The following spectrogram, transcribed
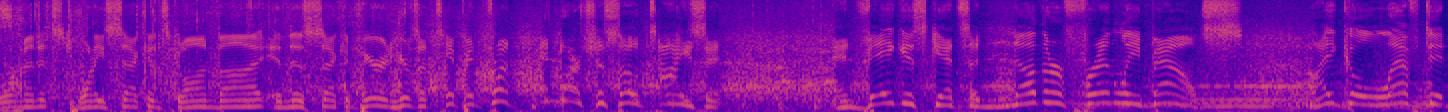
Four minutes, 20 seconds gone by in this second period. Here's a tip in front, and Marchessault ties it. And Vegas gets another friendly bounce. Eichel left it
